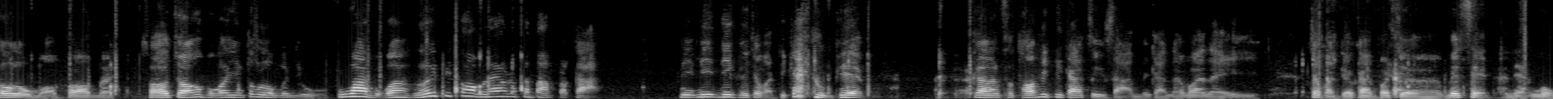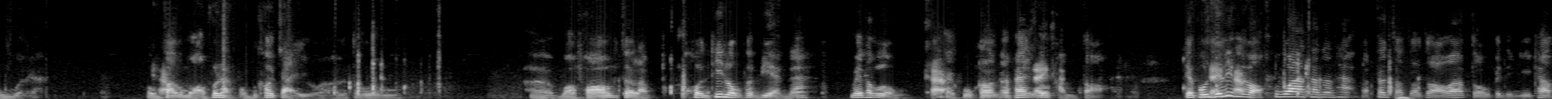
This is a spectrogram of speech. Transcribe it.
ต้องลงหมอพร้อมไหมสสจก็บอกว่ายังต้องลงกันอยู่ ผู้ว่าบอกว่าเฮ้ยไม่ต้องแล้วรัฐบาลประกาศ นี่นี่นี่คือจังหวัดที่ใกล้กรุงเทพกำลังสะท้อนวิธีการสื่อสารเหมือนกันนะว่าในจังหวัดเดียวกันพอเจอเมสเซจอันเนี้ยงงหมดเลยผมฟังหมอผู้หลักผมเข้าใจอยู่ว่าเออตกลงเอ่อ หมอพร้อมสำหรับคนที่ลงทะเบียนนะ ไม่ต้องลงครับแต่ครูครองการแพทย์ต้องทำต่อ เดี๋ยวผมใช่จะรีบครัไปบบอกผู้ว่าท่านนั้นฮะกับท่านสสจว่าตกลงเป็นอย่างนี้ครับ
